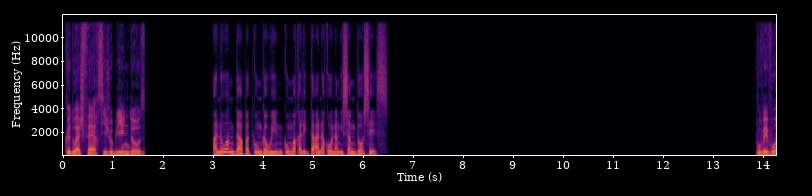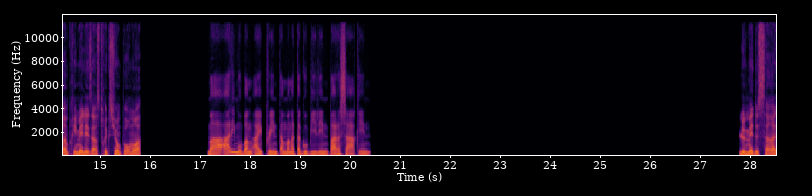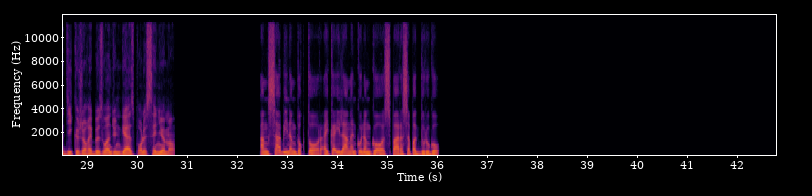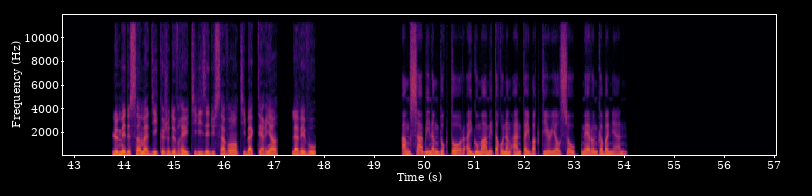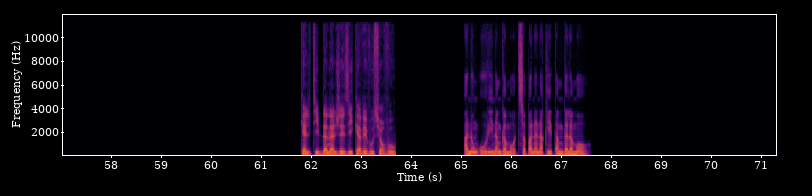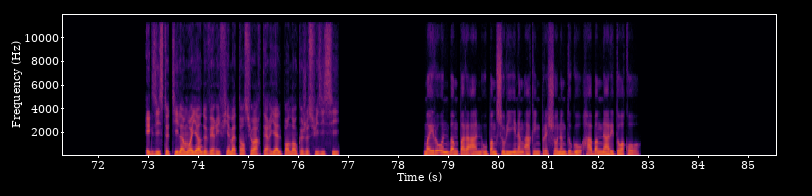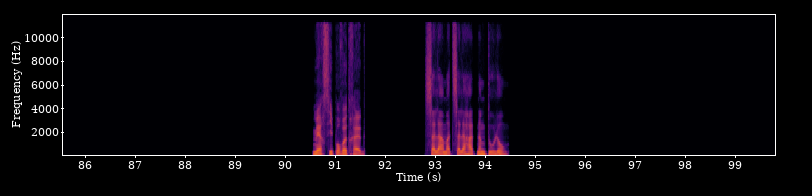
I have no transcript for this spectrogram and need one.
Que dois-je faire si j'oublie une dose? Ano ang dapat kong gawin kung makaligtaan ako ng isang dosis? Pouvez-vous imprimer les instructions pour moi? Maaari mo bang i-print ang mga tagubilin para sa akin? Le médecin a dit que j'aurais besoin d'une gaz pour le saignement. Ang sabi ng doktor ay kailangan ko ng gauze para sa pagdurugo. Le médecin m'a dit que je devrais utiliser du savon antibactérien, l'avez-vous? Ang sabi ng doktor ay gumamit ako ng antibacterial soap. Meron ka ba niyan? Quel type d'analgésique avez-vous sur vous? Anong uri ng gamot sa pananakit ang dala mo? Existe-t-il un moyen de vérifier ma tension artérielle pendant que je suis ici? Mayroon bang paraan upang suriin ang aking presyon ng dugo habang narito ako? Merci pour votre aide. Salamat sa lahat ng tulong.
